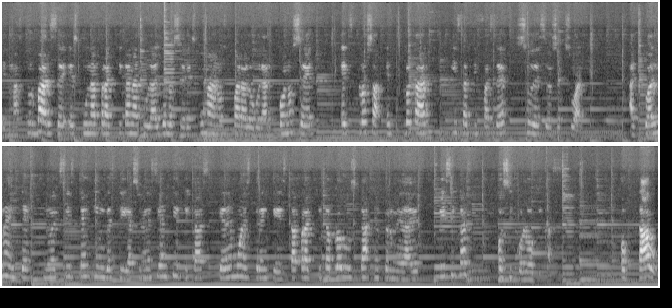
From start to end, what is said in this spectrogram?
El masturbarse es una práctica natural de los seres humanos para lograr conocer, explotar y satisfacer su deseo sexual. Actualmente no existen investigaciones científicas que demuestren que esta práctica produzca enfermedades físicas o psicológicas. Octavo,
